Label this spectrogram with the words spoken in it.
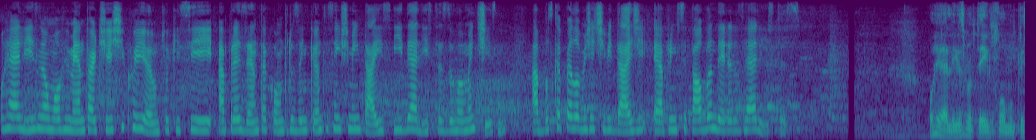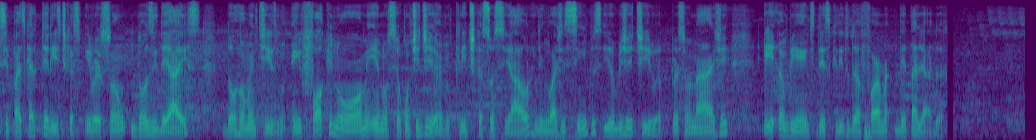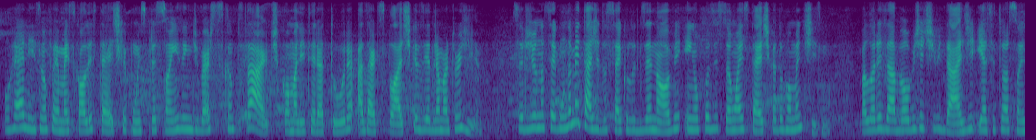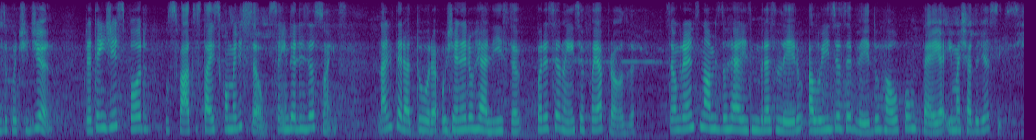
O realismo é um movimento artístico e amplo que se apresenta contra os encantos sentimentais e idealistas do romantismo. A busca pela objetividade é a principal bandeira dos realistas. O realismo tem como principais características inversão dos ideais do romantismo, enfoque no homem e no seu cotidiano, crítica social, linguagem simples e objetiva, personagem e ambiente descrito da forma detalhada. O realismo foi uma escola estética com expressões em diversos campos da arte, como a literatura, as artes plásticas e a dramaturgia. Surgiu na segunda metade do século XIX em oposição à estética do romantismo. Valorizava a objetividade e as situações do cotidiano. Pretendia expor os fatos tais como eles são, sem idealizações. Na literatura, o gênero realista, por excelência, foi a prosa. São grandes nomes do realismo brasileiro Aloysio Azevedo, Raul Pompeia e Machado de Assis.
